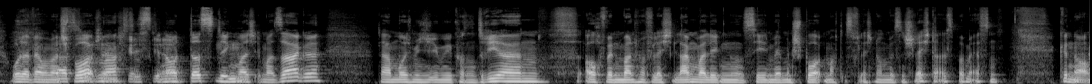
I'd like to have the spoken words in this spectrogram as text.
oder wenn man Sport macht, das ist genau ja. das Ding, mhm. was ich immer sage. Da muss ich mich irgendwie konzentrieren. Auch wenn manchmal vielleicht die langweiligen Szenen, wenn man Sport macht, ist vielleicht noch ein bisschen schlechter als beim Essen. Genau.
